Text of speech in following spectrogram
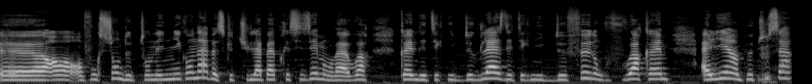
euh, en, en fonction de ton ennemi qu'on a, parce que tu l'as pas précisé, mais on va avoir quand même des techniques de glace, des techniques de feu. Donc, il faut pouvoir quand même allier un peu tout ça.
